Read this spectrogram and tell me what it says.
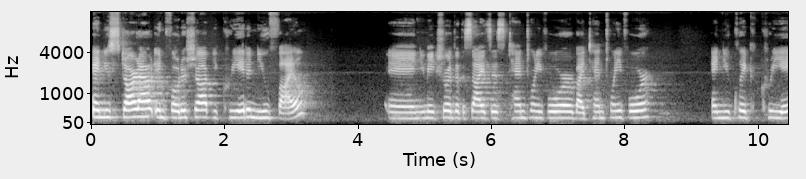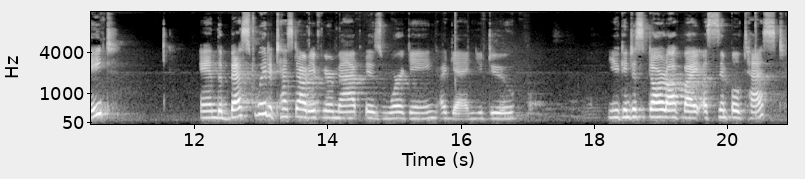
And you start out in Photoshop, you create a new file, and you make sure that the size is 1024 by 1024, and you click Create. And the best way to test out if your map is working, again, you do, you can just start off by a simple test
